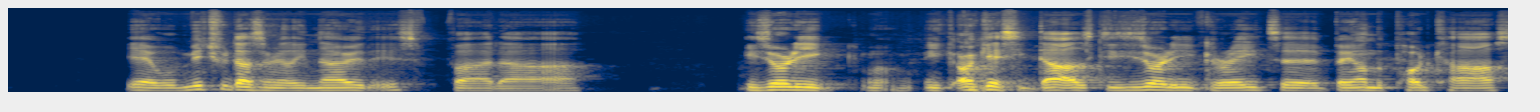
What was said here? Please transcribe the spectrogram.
yeah, well, Mitchell doesn't really know this, but uh, he's already, well, he, I guess he does, because he's already agreed to be on the podcast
